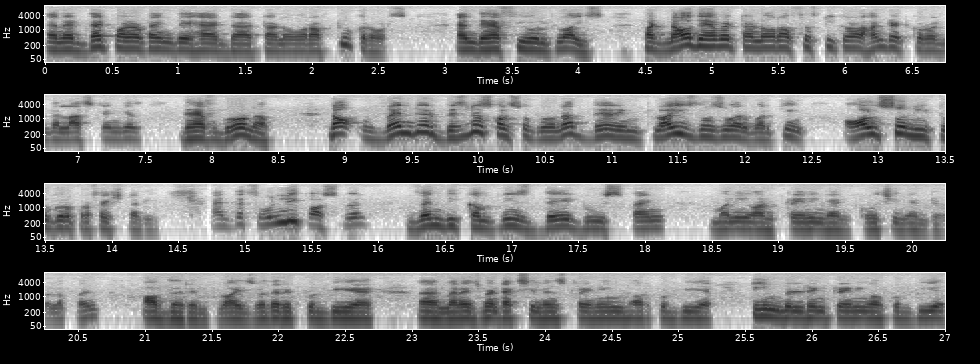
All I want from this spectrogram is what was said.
and at that point of time they had a turnover of 2 crores and they have few employees. But now they have a turnover of 50 crore 100 crore in the last 10 years. They have grown up. Now, when their business also grown up, their employees, those who are working, also need to grow professionally. And that's only possible when the companies, they do spend money on training and coaching and development of their employees, whether it could be a, a management excellence training or could be a team building training or could be a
